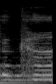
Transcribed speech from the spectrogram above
the kind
